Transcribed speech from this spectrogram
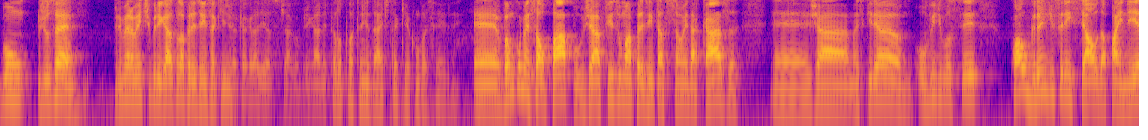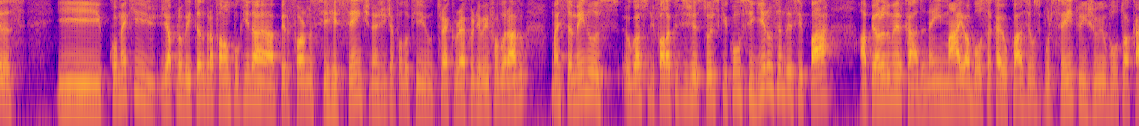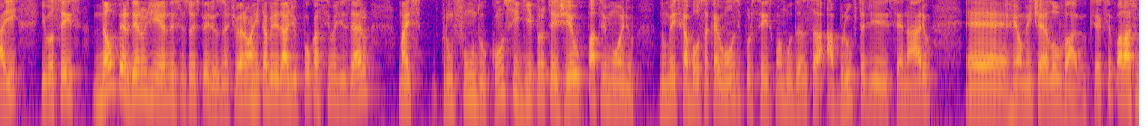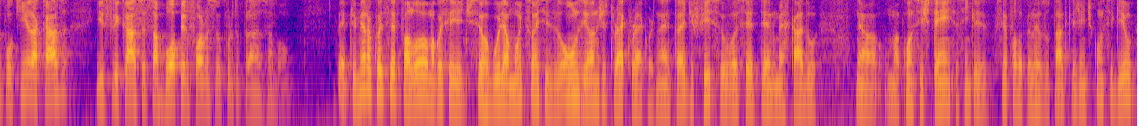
Bom, José, primeiramente, obrigado pela presença aqui. Eu que agradeço, Thiago. Obrigado pela oportunidade de estar aqui com vocês. É, vamos começar o papo. Já fiz uma apresentação aí da casa, é, já, mas queria ouvir de você qual o grande diferencial da Paineiras e como é que, já aproveitando para falar um pouquinho da performance recente, né? a gente já falou que o track record é bem favorável, mas também nos, eu gosto de falar com esses gestores que conseguiram se antecipar a piora do mercado. Né? Em maio a bolsa caiu quase 11%, em junho voltou a cair e vocês não perderam dinheiro nesses dois períodos. Né? Tiveram uma rentabilidade pouco acima de zero, mas para um fundo conseguir proteger o patrimônio no mês que a bolsa caiu 11%, com uma mudança abrupta de cenário, é, realmente é louvável. Queria que você falasse um pouquinho da casa e explicasse essa boa performance no curto prazo. Tá bom. Bem, primeira coisa que você falou, uma coisa que a gente se orgulha muito são esses 11 anos de track record, né? Então é difícil você ter no mercado né, uma consistência, assim, que, que você falou pelo resultado que a gente conseguiu.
